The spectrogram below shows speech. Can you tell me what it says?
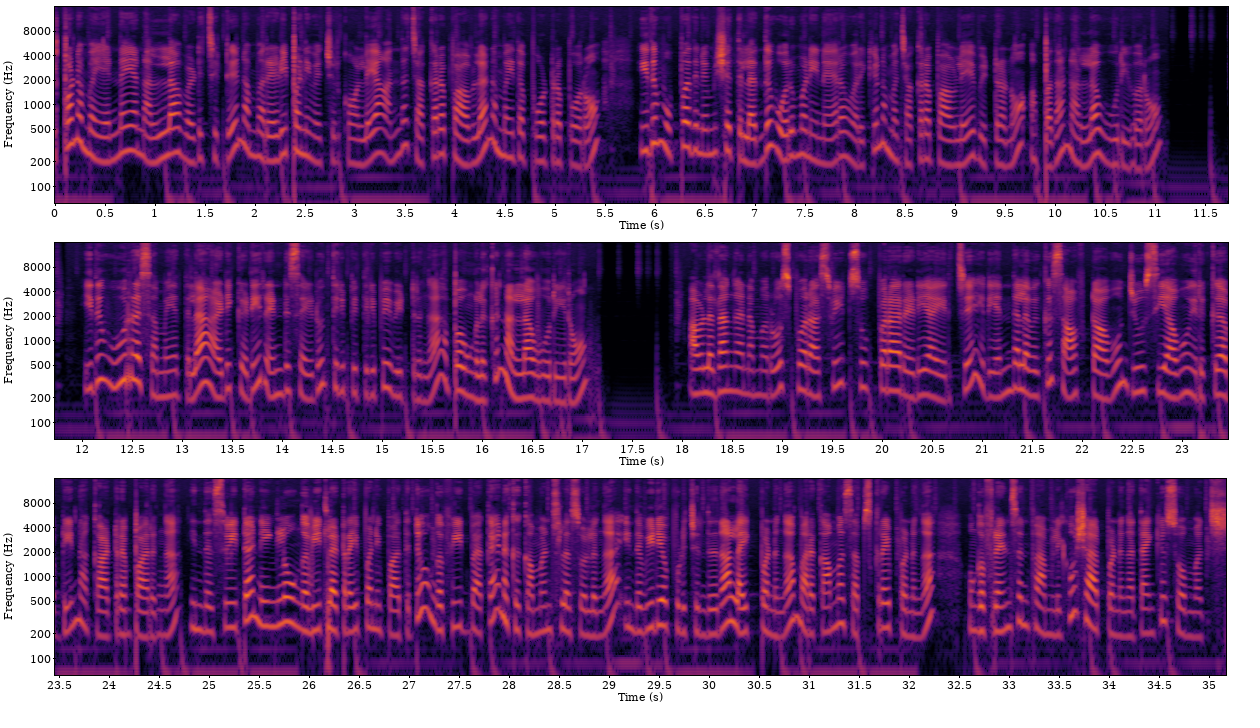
இப்போ நம்ம எண்ணெயை நல்லா வடிச்சிட்டு நம்ம ரெடி பண்ணி வச்சுருக்கோம் இல்லையா? அந்த சக்கரை பாவில் நம்ம இதை போட்டுற போகிறோம் இது முப்பது நிமிஷத்துலேருந்து ஒரு மணி நேரம் வரைக்கும் நம்ம சக்கரை பாவிலையே விட்டுறணும். அப்போ தான் நல்லா ஊறி வரும். இது ஊறுற சமயத்தில் அடிக்கடி ரெண்டு சைடும் திருப்பி திருப்பி விட்டுருங்க. அப்போ உங்களுக்கு நல்லா ஊறிடும் அவ்வளோதாங்க நம்ம ரோஸ்போரா ஸ்வீட் சூப்பராக ரெடி ஆயிடுச்சு இது எந்த அளவுக்கு சாஃப்டாகவும் ஜூஸியாகவும் இருக்குது அப்படின்னு நான் காட்டுறேன் பாருங்கள் இந்த ஸ்வீட்டை நீங்களும் உங்கள் வீட்டில் ட்ரை பண்ணி பார்த்துட்டு உங்கள் ஃபீட்பேக்கை எனக்கு கமெண்ட்ஸில் சொல்லுங்கள் இந்த வீடியோ பிடிச்சிருந்ததுன்னா லைக் பண்ணுங்கள் மறக்காமல் சப்ஸ்கிரைப் பண்ணுங்கள் உங்கள் ஃப்ரெண்ட்ஸ் அண்ட் ஃபேமிலிக்கும் ஷேர் பண்ணுங்கள் தேங்க்யூ ஸோ மச்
